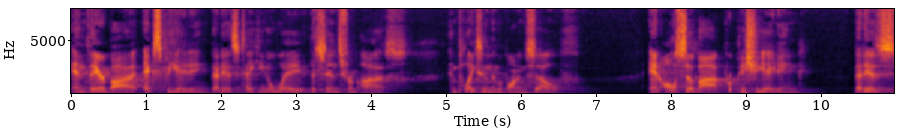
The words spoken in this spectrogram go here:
And thereby expiating, that is, taking away the sins from us and placing them upon himself. And also by propitiating that is,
